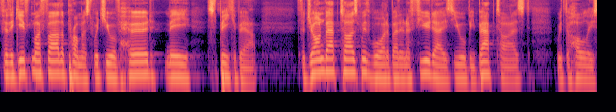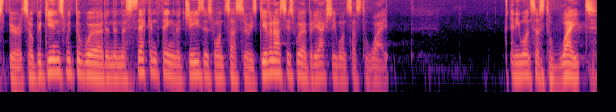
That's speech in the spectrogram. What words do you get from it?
For the gift my father promised, which you have heard me speak about. For John baptized with water, but in a few days you will be baptized with the Holy Spirit. So it begins with the word. And then the second thing that Jesus wants us to do, he's given us his word, but he actually wants us to wait. And He wants us to wait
